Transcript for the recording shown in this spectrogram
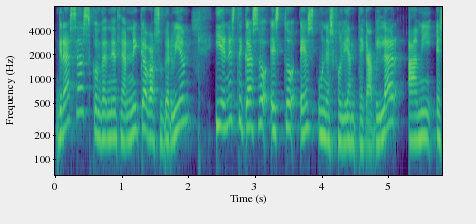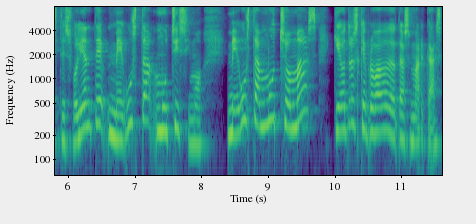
grasas con tendencia nica va súper bien. Y en este caso esto es un esfoliante capilar. A mí este esfoliante me gusta muchísimo. Me gusta mucho más que otros que he probado de otras marcas.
